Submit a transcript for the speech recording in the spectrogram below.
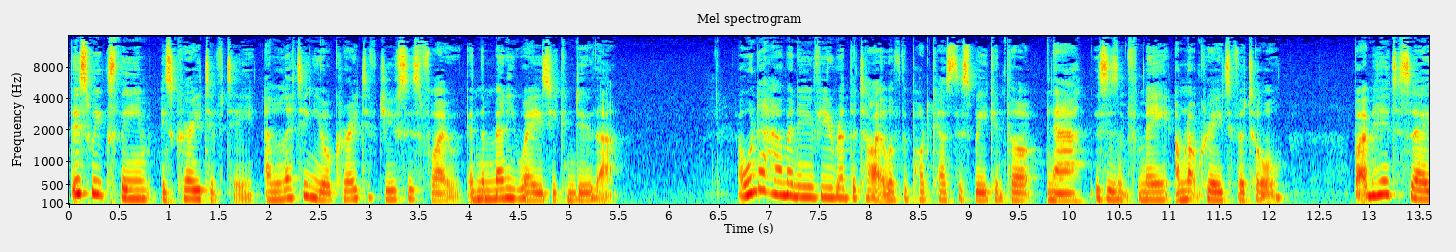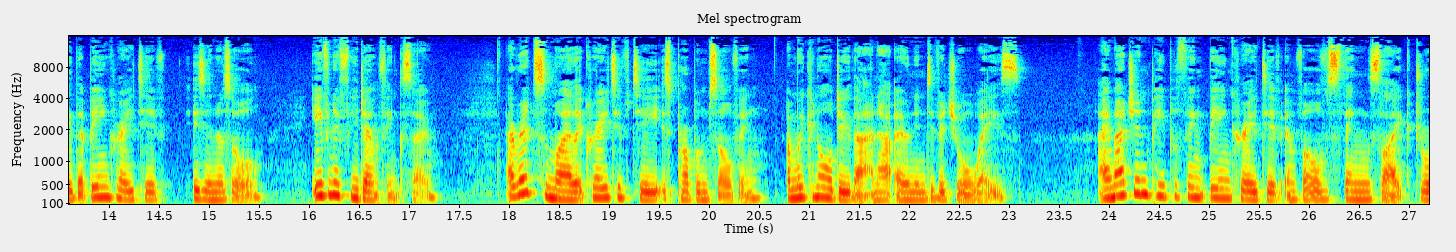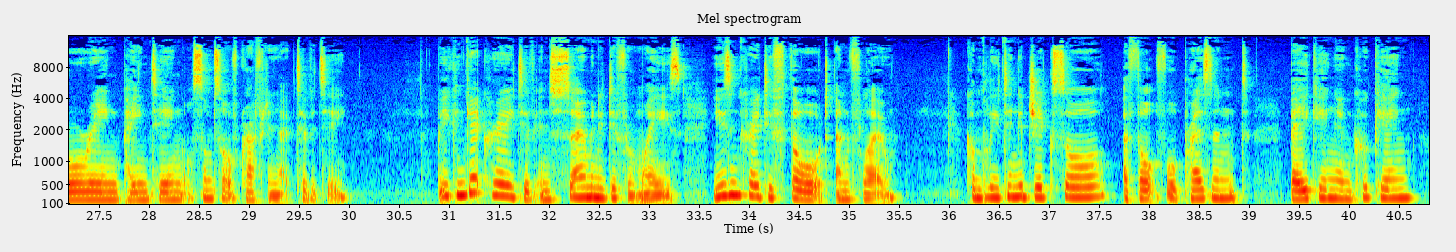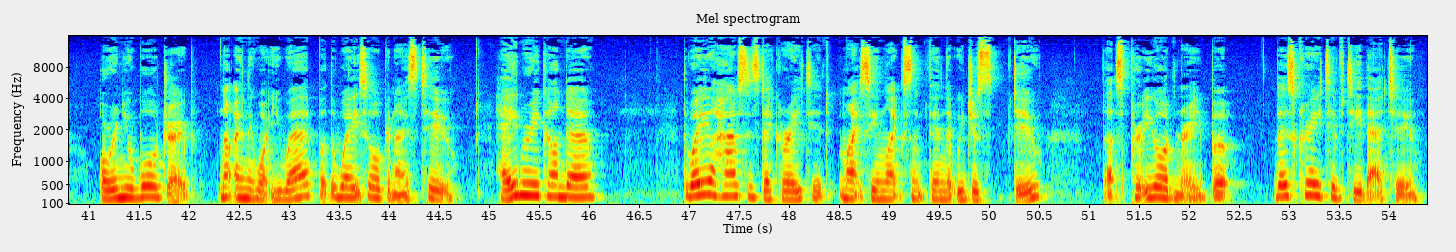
This week's theme is creativity and letting your creative juices flow in the many ways you can do that. I wonder how many of you read the title of the podcast this week and thought, nah, this isn't for me, I'm not creative at all. But I'm here to say that being creative is in us all, even if you don't think so. I read somewhere that creativity is problem solving, and we can all do that in our own individual ways. I imagine people think being creative involves things like drawing, painting, or some sort of crafting activity. But you can get creative in so many different ways using creative thought and flow. Completing a jigsaw, a thoughtful present, baking and cooking, or in your wardrobe, not only what you wear, but the way it's organised too. Hey, Marie Kondo! The way your house is decorated might seem like something that we just do. That's pretty ordinary, but there's creativity there too.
